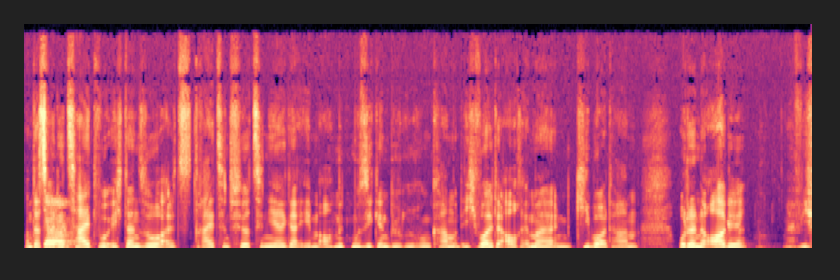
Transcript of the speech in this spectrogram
Und das ja. war die Zeit, wo ich dann so als 13-, 14-Jähriger eben auch mit Musik in Berührung kam. Und ich wollte auch immer ein Keyboard haben oder eine Orgel. Wie,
